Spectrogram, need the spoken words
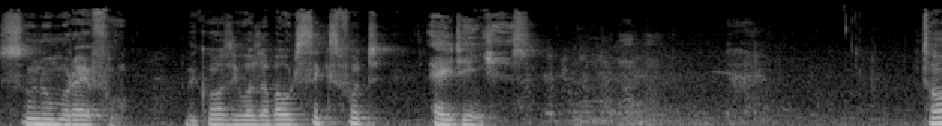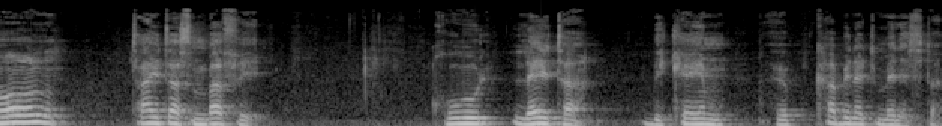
Sunu Mrefu because he was about six foot eight inches. Tall Titus Mbathi, who later became a cabinet minister,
